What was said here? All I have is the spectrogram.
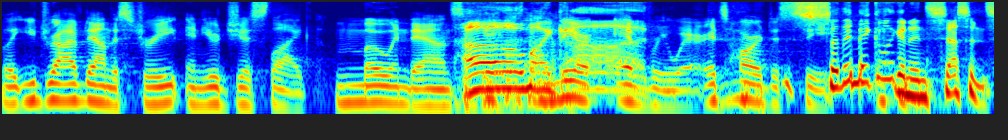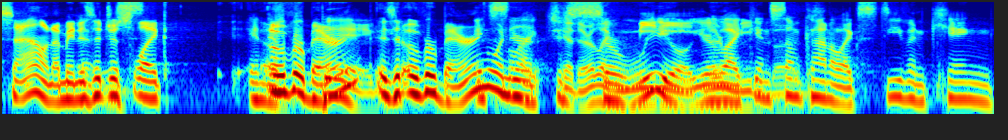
Like you drive down the street and you're just like mowing down cicadas. Oh, my god, they're everywhere. It's hard to see. So they make like an incessant sound. I mean, is it just like And overbearing? big. Is it overbearing It's when you're like just Yeah, they're like surreal. meaty- You're they're like in some kind of like Stephen King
